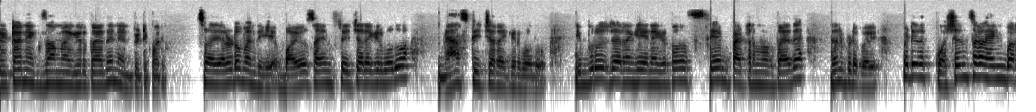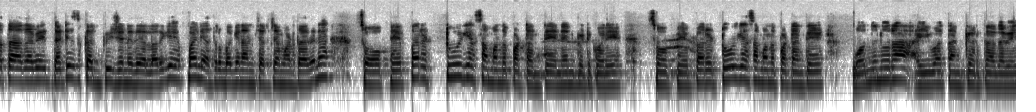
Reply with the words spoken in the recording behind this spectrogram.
ರಿಟರ್ನ್ ಎಕ್ಸಾಮ್ ಆಗಿರ್ತಾ ಇದೆ. ನೆನ್ಪಿಟ್ಕೋರಿ ಸೊ ಎರಡು ಮಂದಿಗೆ ಬಯೋ ಸೈನ್ಸ್ ಟೀಚರ್ ಆಗಿರ್ಬೋದು ಮ್ಯಾಥ್ಸ್ ಟೀಚರ್ ಆಗಿರ್ಬೋದು. ಇಬ್ಬರು ಜನರಿಗೆ ಏನಾಗಿರ್ತದೆ ಸೇಮ್ ಪ್ಯಾಟರ್ನ್ ನೋಡ್ತಾ ಇದೆ. ನೆನ್ಪಿಡ್ಬೋದು ಬಟ್ ಇದು ಕ್ವಶನ್ಸ್ಗಳು ಹೆಂಗ್ ಬರ್ತಾ ಇದಾವೆ ದಟ್ ಈಸ್ ಕನ್ಫ್ಯೂಷನ್ ಇದೆ ಎಲ್ಲರಿಗೆ. ಬನ್ನಿ, ಅದ್ರ ಬಗ್ಗೆ ನಾನು ಚರ್ಚೆ ಮಾಡ್ತಾ ಇದ್ದೇನೆ. ಸೊ ಪೇಪರ್ ಟೂಗೆ ಸಂಬಂಧಪಟ್ಟಂತೆ ನೆನ್ಪಿಟ್ಕೊರಿ ಸೊ ಪೇಪರ್ ಟೂಗೆ ಸಂಬಂಧಪಟ್ಟಂತೆ ಒಂದು ನೂರ ಐವತ್ತು ಅಂಕ ಇರ್ತಾ ಇದಾವೆ.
